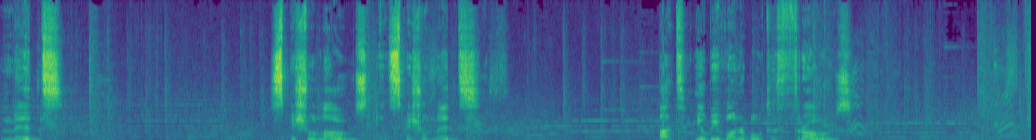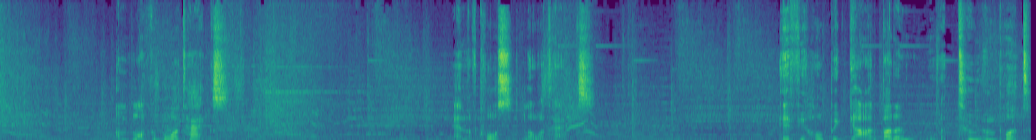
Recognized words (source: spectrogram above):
mids, special lows and special mids, but you'll be vulnerable to throws, unblockable attacks, and of course low attacks. If you hold the guard button with a 2 input,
